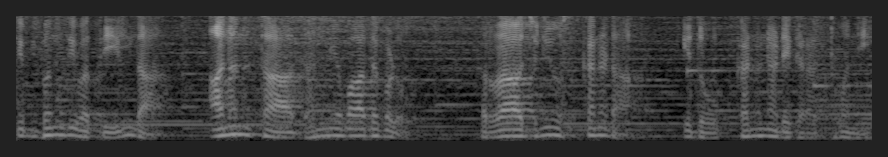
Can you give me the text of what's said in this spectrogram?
ಸಿಬ್ಬಂದಿ ವತಿಯಿಂದ ಅನಂತ ಧನ್ಯವಾದಗಳು. ರಾಜ್ ನ್ಯೂಸ್ ಕನ್ನಡ, ಇದು ಕನ್ನಡಿಗರ ಧ್ವನಿ.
